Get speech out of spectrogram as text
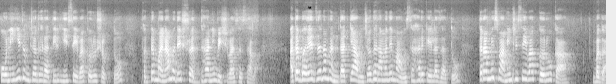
कोणीही तुमच्या घरातील ही सेवा करू शकतो. फक्त मनामध्ये श्रद्धा आणि विश्वास असावा. आता बरेच जण म्हणतात की आमच्या घरामध्ये मांसाहार केला जातो तर आम्ही स्वामींची सेवा करू का? बघा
